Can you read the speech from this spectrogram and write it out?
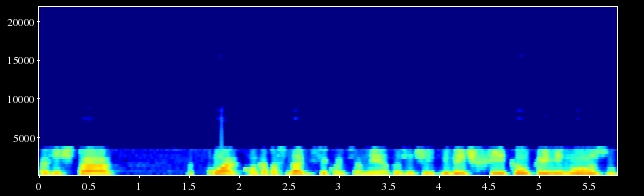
a gente está com a, com a capacidade de sequenciamento, a gente identifica o criminoso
